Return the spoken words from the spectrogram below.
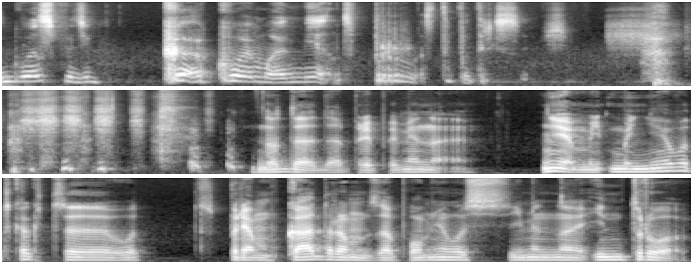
господи, какой момент, просто потрясающе. Ну да, да, припоминаю. Не, мне вот как-то вот прям кадром запомнилось именно интро.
